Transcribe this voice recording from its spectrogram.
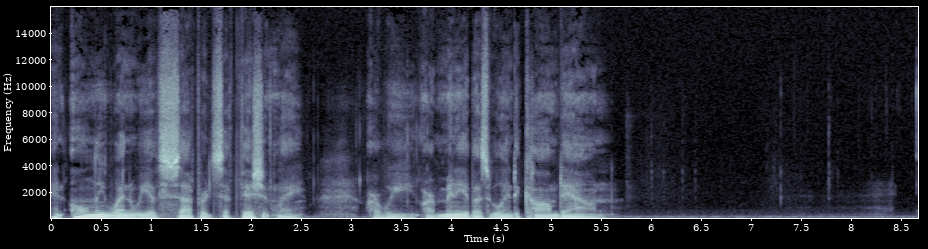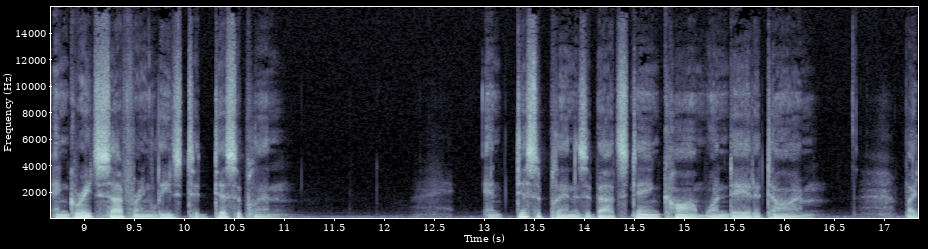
and only when we have suffered sufficiently are we are many of us willing to calm down. And great suffering leads to discipline. And discipline is about staying calm one day at a time by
